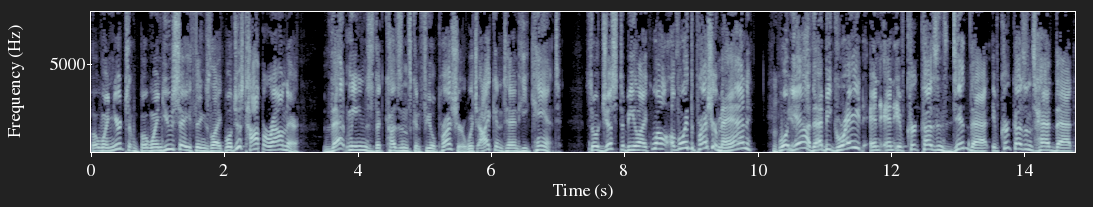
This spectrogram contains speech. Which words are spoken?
But when you're t- but when you say things like, "Well, just hop around there," that means that Cousins can feel pressure, which I contend he can't. So just to be like, "Well, avoid the pressure, man." Well, yeah. yeah. that'd be great. And and if Kirk Cousins did that, if Kirk Cousins had that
